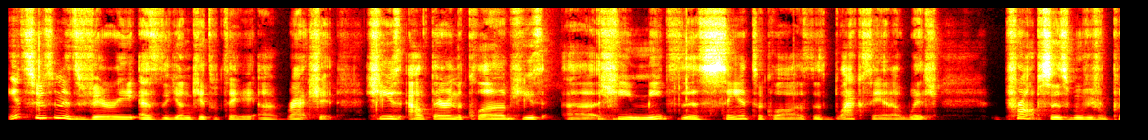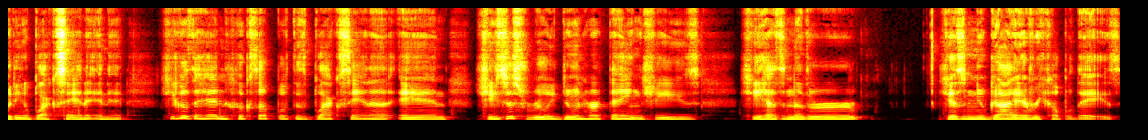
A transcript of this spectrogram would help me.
Aunt Susan is very, as the young kids would say, uh, ratchet. she's out there in the club. She's uh she meets this Santa Claus, this Black Santa, which props this movie for putting a Black Santa in it. She goes ahead and hooks up with this Black Santa, and she's just really doing her thing. She's she has another she has a new guy every couple days.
